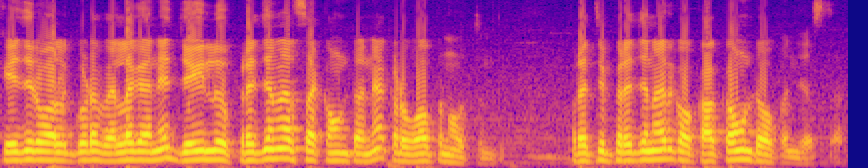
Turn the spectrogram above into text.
కేజ్రీవాల్కి కూడా వెళ్ళగానే జైలు ప్రెజనర్స్ అకౌంట్ అని అక్కడ ఓపెన్ అవుతుంది. ప్రతి ప్రెజనర్కి ఒక అకౌంట్ ఓపెన్ చేస్తారు.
